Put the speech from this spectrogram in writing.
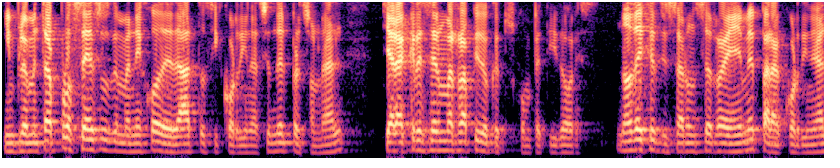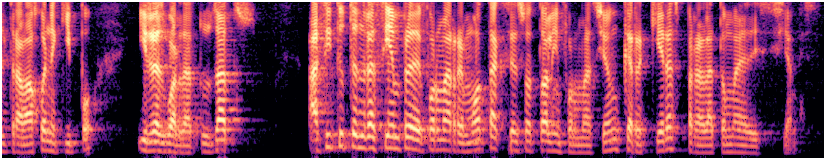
Implementar procesos de manejo de datos y coordinación del personal te hará crecer más rápido que tus competidores. No dejes de usar un CRM para coordinar el trabajo en equipo y resguardar tus datos. Así tú tendrás siempre de forma remota acceso a toda la información que requieras para la toma de decisiones.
